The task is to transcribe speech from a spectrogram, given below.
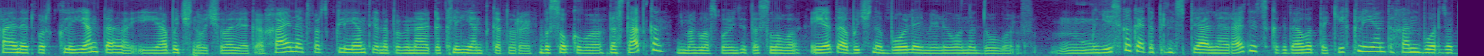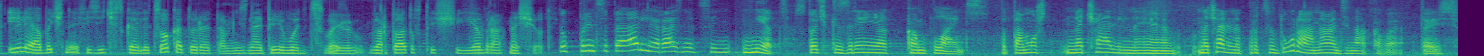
high network клиента и обычного человека? High network клиент, я напоминаю, это клиент, который высокого достатка, не могла вспомнить это слово, и это обычно более миллиона долларов. Есть какая-то принципиальная разница, когда вот таких клиентах анбордят или обычное физическое лицо, которое, там, не знаю, переводит свою зарплату в тысячу евро на счет? Ну, принципиальной разницы нет с точки зрения compliance, потому что начальные, начальная процедура, она одинаковая. То есть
